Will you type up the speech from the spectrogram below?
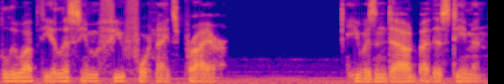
blew up the Elysium a few fortnights prior. He was endowed by this demon.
